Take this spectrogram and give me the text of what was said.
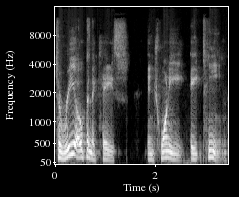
To reopen a case in 2018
